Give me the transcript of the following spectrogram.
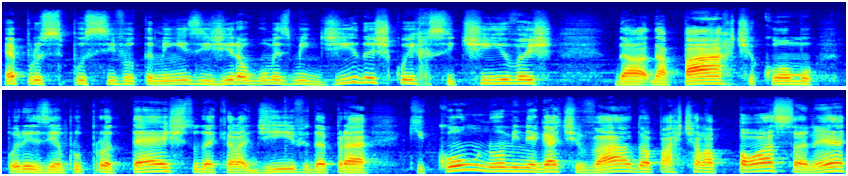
É possível também exigir algumas medidas coercitivas da, da parte, como, por exemplo, o protesto daquela dívida, para que com o nome negativado a parte ela possa, né,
